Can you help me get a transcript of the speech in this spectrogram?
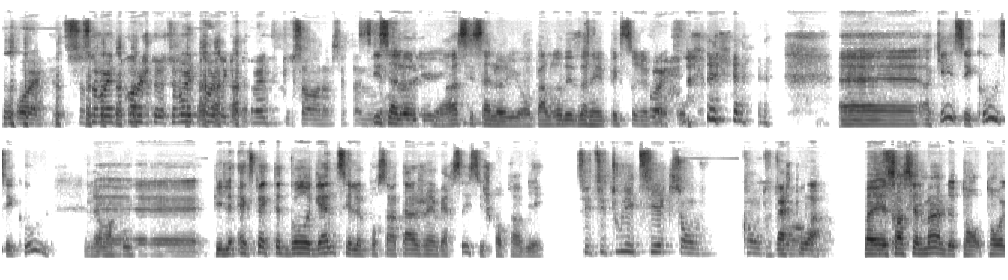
Oui, ça, va être proche de, ça va être proche de 90% cette année. Si ça l'a lieu, hein, si ça l'a lieu. On parlera des Olympiques sur le ouais. euh, OK, c'est cool, c'est cool. Euh, puis le expected goal again, c'est le pourcentage inversé, si je comprends bien. C'est tous les tirs qui sont contre Vers toi? Ben, essentiellement, le, ton, ton,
